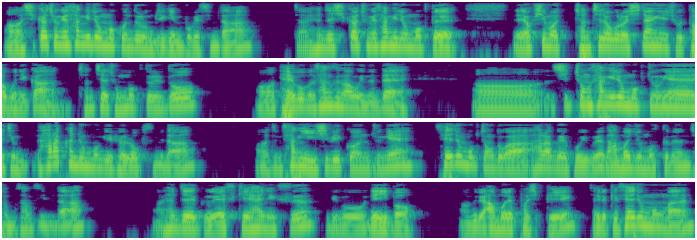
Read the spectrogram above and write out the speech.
어, 시가총액 상위 종목군들 움직임 보겠습니다. 자, 현재 시가총액 상위 종목들 네, 역시 뭐 전체적으로 시장이 좋다 보니까 전체 종목들도 어, 대부분 상승하고 있는데 어, 시총 상위 종목 중에 지금 하락한 종목이 별로 없습니다. 어, 지금 상위 20위권 중에 3종목 정도가 하락을 보이고요. 나머지 종목들은 전부 상승입니다. 어, 현재 그 SK 하이닉스 그리고 네이버 어, 그리고 아모레퍼시픽 자, 이렇게 세 종목만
